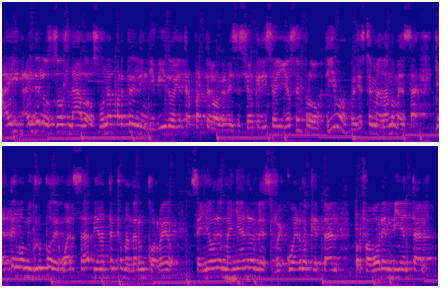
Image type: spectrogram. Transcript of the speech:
hay, hay de los dos lados, una parte del individuo y otra parte de la organización que dice, oye, yo soy productivo, pues yo estoy mandando mensajes, ya tengo mi grupo de WhatsApp, ya no tengo que mandar un correo. Señores, mañana les recuerdo qué tal, por favor envíen tal.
